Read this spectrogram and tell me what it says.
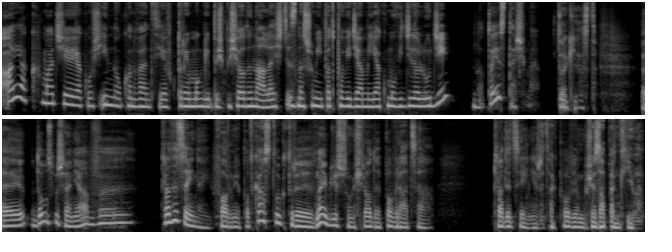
A jak macie jakąś inną konwencję, w której moglibyśmy się odnaleźć z naszymi podpowiedziami, jak mówić do ludzi, no to jesteśmy. Tak jest. E, Do usłyszenia w tradycyjnej formie podcastu, który w najbliższą środę powraca tradycyjnie, że tak powiem, bo się zapętliłem.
